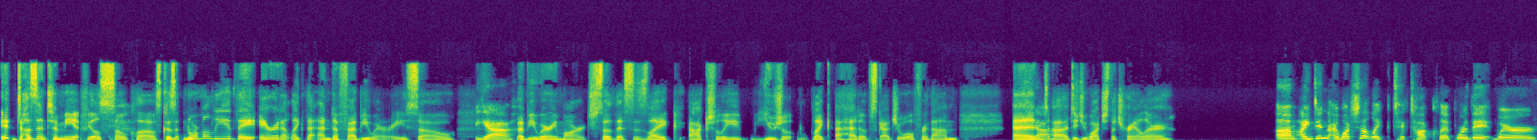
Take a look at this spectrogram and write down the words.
it doesn't to me. It feels so close because normally they air it at like the end of February. So Yeah. February, March. So this is like actually usual like ahead of schedule for them. And Yeah. uh did you watch the trailer? Um, I didn't. I watched that like TikTok clip where they where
